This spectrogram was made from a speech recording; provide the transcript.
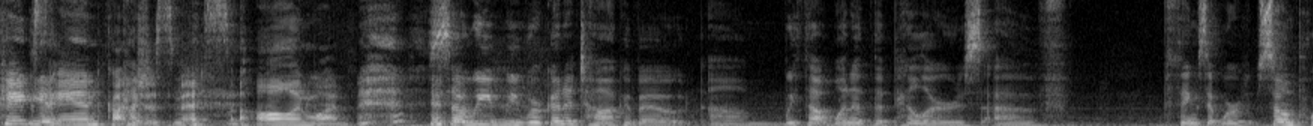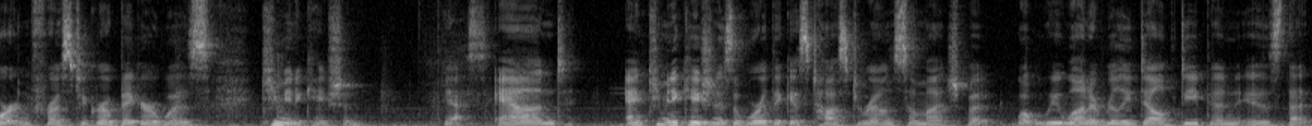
Cupcakes yeah. and consciousness all in one. so we, we were going to talk about um, we thought one of the pillars of things that were so important for us to grow bigger was communication. Yes. And and communication is a word that gets tossed around so much, but what we want to really delve deep in is that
